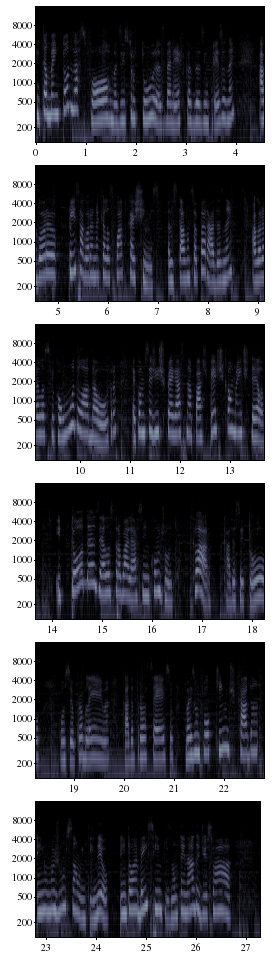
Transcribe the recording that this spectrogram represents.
e também todas as formas e estruturas benéficas das empresas, né? Agora, pensa agora naquelas quatro caixinhas. Elas estavam separadas, né? Agora elas ficam uma do lado da outra. É como se a gente pegasse na parte verticalmente dela e todas elas trabalhassem em conjunto. Claro, cada setor com seu problema, cada processo, mas um pouquinho de cada em uma junção, entendeu? Então é bem simples, não tem nada disso. Ah,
